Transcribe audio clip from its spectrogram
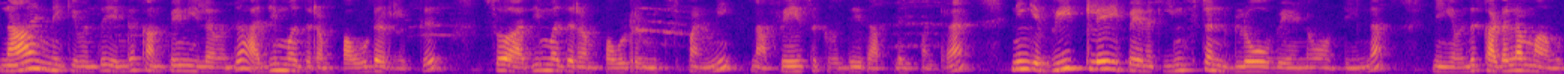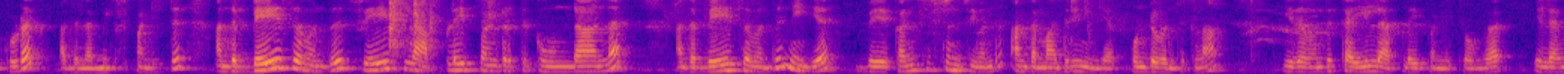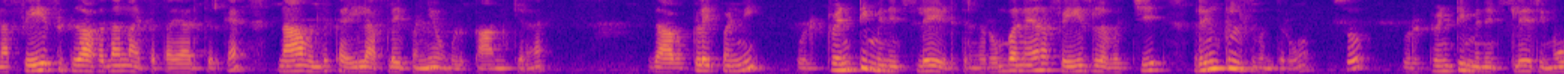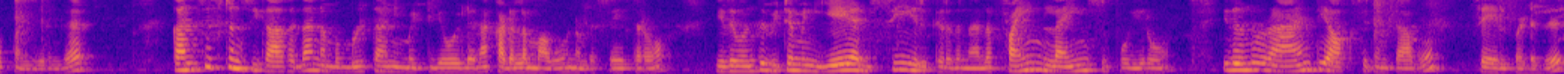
நான் இன்றைக்கி வந்து எங்கள் கம்பெனியில் வந்து அதிமதுரம் பவுடர் இருக்குது ஸோ அதிமதுரம் பவுடர் மிக்ஸ் பண்ணி நான் ஃபேஸுக்கு வந்து இதை அப்ளை பண்ணுறேன் நீங்கள் வீட்டிலே இப்போ எனக்கு இன்ஸ்டன்ட் க்ளோ வேணும் அப்படின்னா நீங்கள் வந்து கடலை மாவு கூட அதில் மிக்ஸ் பண்ணிவிட்டு அந்த பேஸை வந்து ஃபேஸில் அப்ளை பண்ணுறதுக்கு உண்டான அந்த பேஸை வந்து நீங்கள் பே கன்சிஸ்டன்சி வந்து அந்த மாதிரி நீங்கள் கொண்டு வந்துக்கலாம். இதை வந்து கையில் அப்ளை பண்ணிக்கோங்க. இல்லைன்னா ஃபேஸுக்காக தான் நான் இப்போ தயாரிச்சிருக்கேன். நான் வந்து கையில் அப்ளை பண்ணி உங்களுக்கு காமிக்கிறேன். இதை அப்ளை பண்ணி ஒரு டுவெண்ட்டி மினிட்ஸ்லேயே எடுத்துருங்க. ரொம்ப நேரம் ஃபேஸில் வச்சு ரிங்கிள்ஸ் வந்துடும் ஸோ ஒரு டுவெண்ட்டி மினிட்ஸ்லேயே ரிமூவ் பண்ணிடுங்க கன்சிஸ்டன்சிக்காக தான் நம்ம முல்தானி மெட்டியோ இல்லைன்னா கடலை மாவோ நம்ம சேர்த்துறோம். இது வந்து விட்டமின் ஏ அண்ட் சி இருக்கிறதுனால ஃபைன் லைன்ஸ் போயிடும் இது வந்து ஒரு ஆன்டி ஆக்சிடெண்ட்டாகவும் செயல்படுது.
